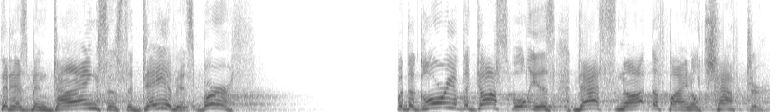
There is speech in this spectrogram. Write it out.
that has been dying since the day of its birth. But the glory of the gospel is that's not the final chapter.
